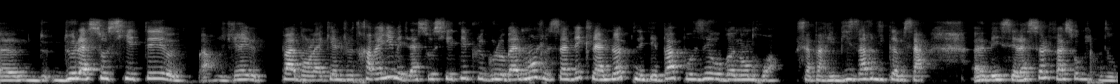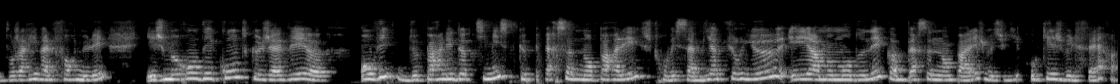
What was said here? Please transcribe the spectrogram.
euh, de, la société, alors je dirais pas dans laquelle je travaillais, mais de la société plus globalement, je savais que la note n'était pas posée au bon endroit. Ça paraît bizarre dit comme ça, mais c'est la seule façon dont, dont j'arrive à le formuler. Et je me rendais compte que j'avais envie de parler d'optimisme, que personne n'en parlait. Je trouvais ça bien curieux. Et à un moment donné, comme personne n'en parlait, je me suis dit, OK, je vais le faire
